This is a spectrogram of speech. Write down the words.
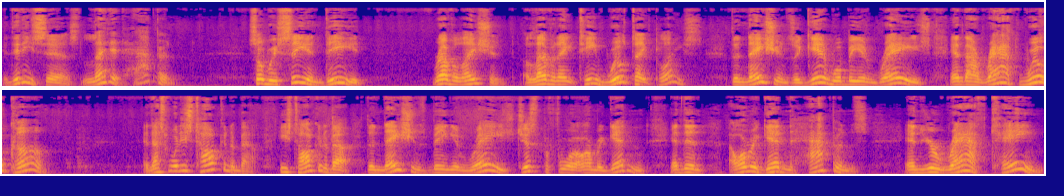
And then he says, Let it happen. So we see indeed Revelation 11:18 will take place. The nations again will be enraged and thy wrath will come. And that's what he's talking about. He's talking about the nations being enraged just before Armageddon. And then Armageddon happens and your wrath came.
